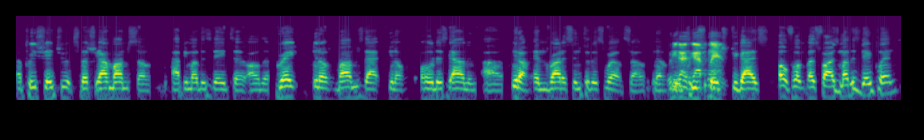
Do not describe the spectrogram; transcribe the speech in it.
appreciate you, especially our moms. So happy Mother's Day to all the great, you know, moms that you know hold us down and uh, you know and brought us into this world. So you know, What do you guys got planned? You guys. Oh, for as far as Mother's Day plans,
